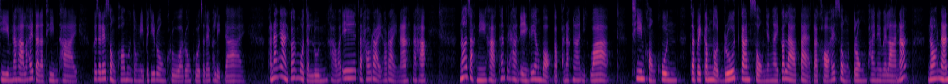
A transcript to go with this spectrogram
ทีมๆนะคะ แล้วให้แต่ละทีมทาย เพื่อจะได้ส่งข้อมูลตรงนี้ไปที่โรงครัว โรงครัวจะได้ผลิตได้ พนักงานก็หมดแต่ลุ้นค่ะว่าเอ๊จะเท่าไหร่เท่าไหร่นะนะคะ นอกจากนี้ค่ะ ท่านประธานเองก็ยังบอกกับพนักงานอีกว่า ทีมของคุณจะไปกำหนดรูทการส่งยังไงก็แล้ว แต่แต่ขอให้ส่งตรงภายในเวลานะ นอกนั้น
